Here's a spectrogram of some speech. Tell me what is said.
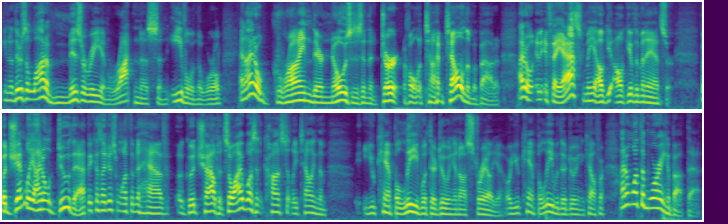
you know, there's a lot of misery and rottenness and evil in the world, and I don't grind their noses in the dirt all the time telling them about it. I don't, if they ask me, I'll, I'll give them an answer. But generally, I don't do that because I just want them to have a good childhood. So I wasn't constantly telling them, you can't believe what they're doing in Australia or you can't believe what they're doing in California. I don't want them worrying about that.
